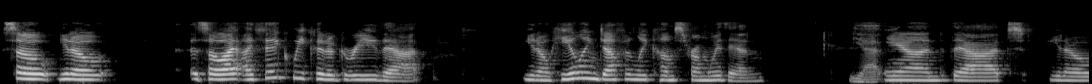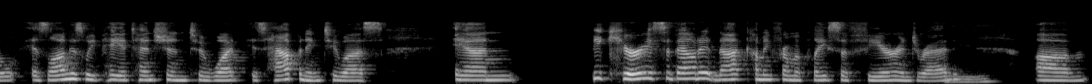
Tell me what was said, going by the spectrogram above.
So, you know, so I, I think we could agree that, you know, healing definitely comes from within. Yeah. And that, you know, as long as we pay attention to what is happening to us and be curious about it, not coming from a place of fear and dread, Mm. um,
